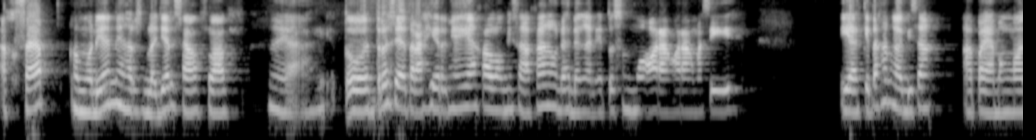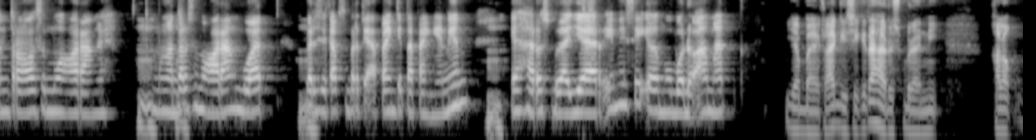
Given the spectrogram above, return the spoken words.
accept kemudian ya harus belajar self love Nah ya itu. Terus ya terakhirnya ya kalau misalkan udah dengan itu semua orang-orang masih ya kita kan nggak bisa apa ya mengontrol semua orang ya. Hmm. Mengontrol hmm. semua orang buat hmm. bersikap seperti apa yang kita pengenin. Hmm. Ya harus belajar ini sih ilmu bodoh amat. Ya baik lagi sih kita harus berani kalau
